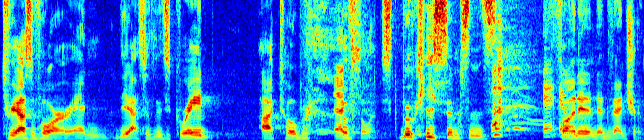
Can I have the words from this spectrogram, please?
Treehouse of Horror, and yeah, so it's great October. Excellent. spooky Simpsons fun and adventure.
